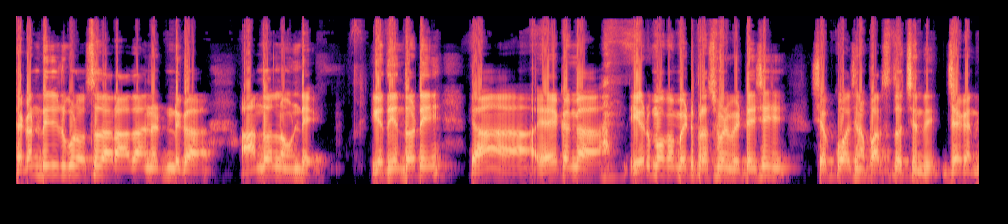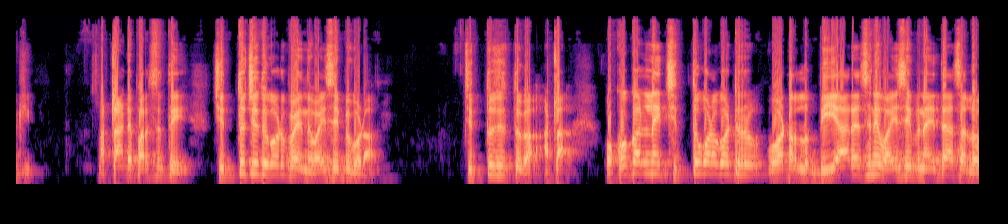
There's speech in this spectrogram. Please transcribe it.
సెకండ్ డిజిట్ కూడా వస్తుందా రాదా అన్నట్టుగా ఆందోళన ఉండే. ఇక దీంతో ఏకంగా ఏడు ముఖం పెట్టి ప్రెస్ మీట్ పెట్టేసి చెప్పుకోవాల్సిన పరిస్థితి వచ్చింది జగన్కి. అట్లాంటి పరిస్థితి చిత్తు చిత్తుగొడిపోయింది వైసీపీ కూడా. చిత్తు చిత్తుగా. అట్లా ఒక్కొక్కరిని చిత్తు కూడా ఓటర్లు. బీఆర్ఎస్ని వైసీపీని అయితే అసలు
